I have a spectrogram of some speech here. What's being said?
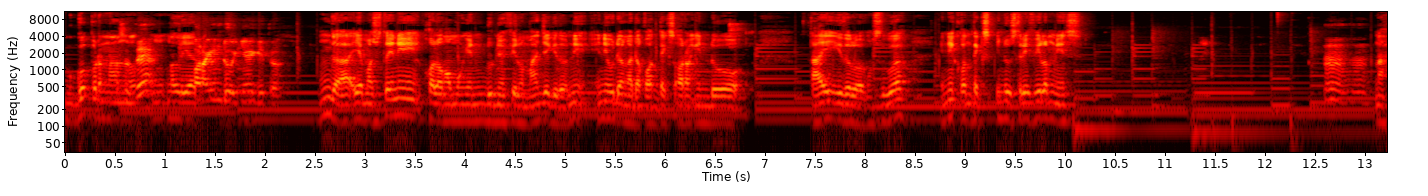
gue pernah maksudnya ngelihat orang Indonya gitu enggak ya maksudnya ini kalau ngomongin dunia film aja gitu ini ini udah nggak ada konteks orang Indo tai gitu loh. Maksud gue ini konteks industri film nih hmm, hmm. Nah,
